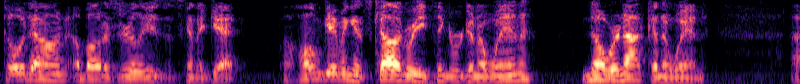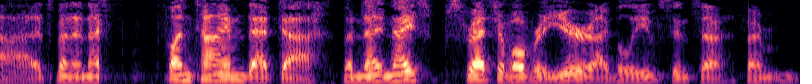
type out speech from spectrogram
go down about as early as it's going to get. A home game against Calgary, you think we're going to win? No, we're not going to win. Uh, it's been a nice, fun time. That uh, been a nice stretch of over a year, I believe, since uh, if I'm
